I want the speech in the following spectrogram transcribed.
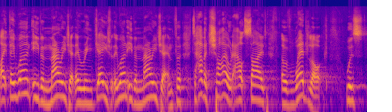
Like they weren't even married yet. They were engaged, but they weren't even married yet. And for to have a child outside of wedlock was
